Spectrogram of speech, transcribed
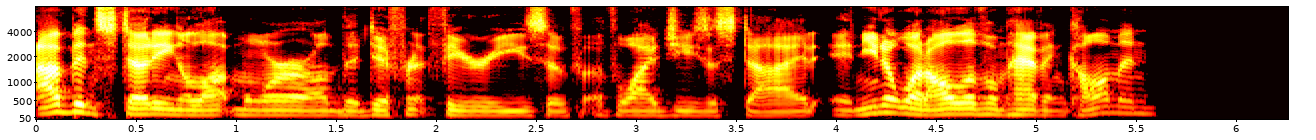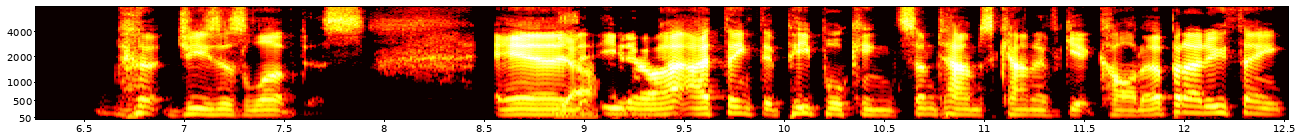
I've been studying a lot more on the different theories of of why Jesus died, and you know what all of them have in common Jesus loved us. And yeah. you know, I, I, think that people can sometimes kind of get caught up, and I do think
